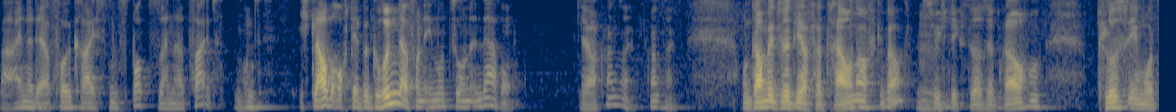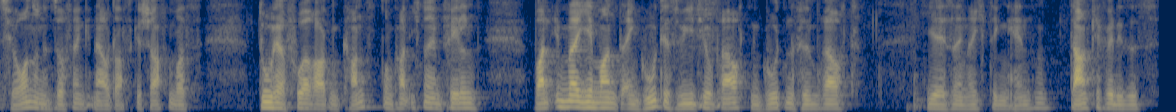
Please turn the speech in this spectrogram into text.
War einer der erfolgreichsten Spots seiner Zeit. Und ich glaube auch der Begründer von Emotionen in Werbung. Ja, kann sein, kann sein. Und damit wird ja Vertrauen aufgebaut, das Wichtigste, was wir brauchen, plus Emotionen und insofern genau das geschaffen, was du hervorragen kannst. Und kann ich nur empfehlen, wann immer jemand ein gutes Video braucht, einen guten Film braucht, hier ist er in richtigen Händen. Danke für dieses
